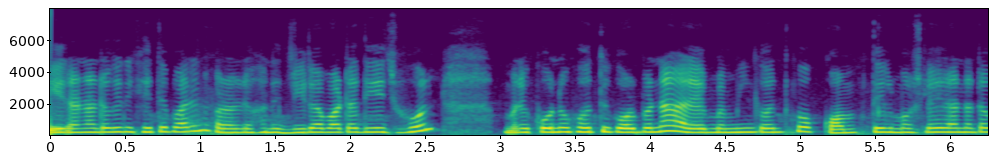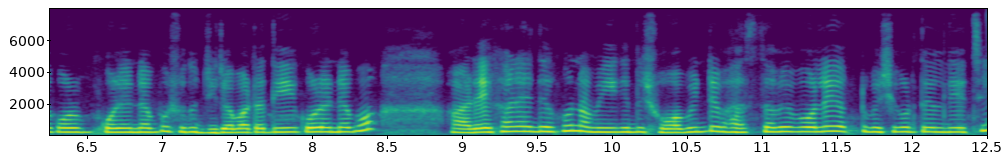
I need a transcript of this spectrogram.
এই রান্নাটা কিন্তু খেতে পারেন, কারণ এখানে জিরা, বাটা দিয়ে ঝোল মানে কোনো ক্ষতি করবে না। আর আমি কম তেল মশলাই রান্নাটা করে নেব, শুধু জিরা, বাটা দিয়েই করে নেব। আর এখানে দেখুন, আমি কিন্তু সোয়াবিনটা ভাজতে হবে বলে একটু বেশি করে তেল দিয়েছি।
